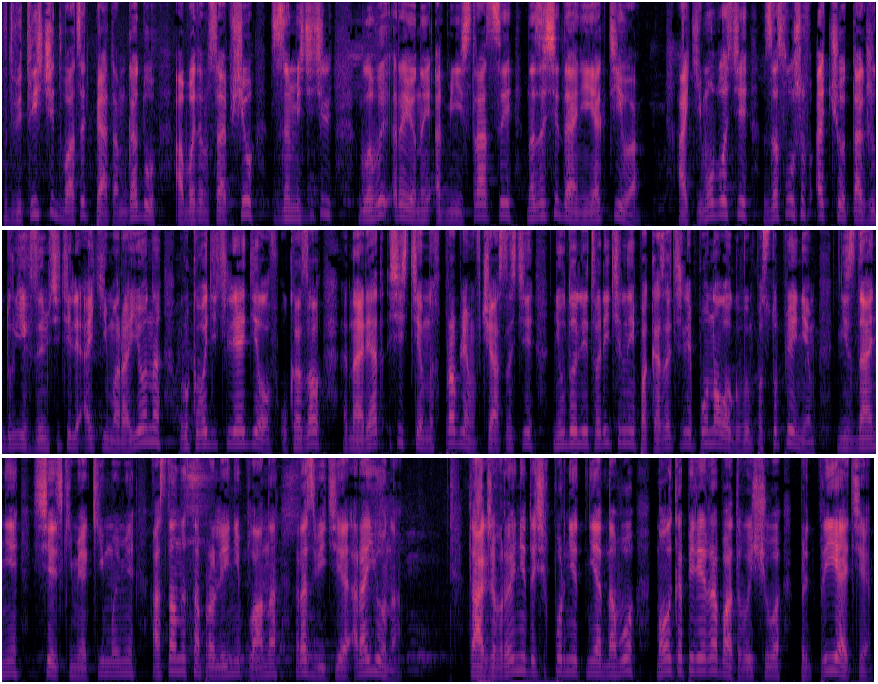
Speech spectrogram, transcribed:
в 2025 году. Об этом сообщил заместитель главы районной администрации на заседании актива. Аким области, заслушав отчет также других заместителей Акима района, руководителей отделов указал на ряд системных проблем, в частности, неудовлетворительные показатели по налоговым поступлениям, незнание сельскими Акимами основных направлений плана развития района. Также в районе до сих пор нет ни одного молокоперерабатывающего предприятия.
